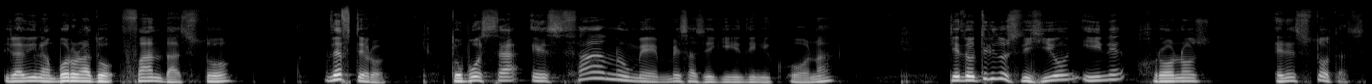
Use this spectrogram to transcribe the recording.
δηλαδή να μπορώ να το φανταστώ. Δεύτερον, το πώς θα αισθάνομαι μέσα σε εκείνη την εικόνα. Και το τρίτο στοιχείο είναι χρόνος ενεστώτας.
